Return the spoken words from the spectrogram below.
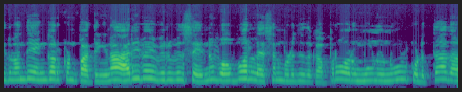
இது வந்து எங்கே இருக்குன்னு பார்த்தீங்கன்னா அறிவை விரிவு செய்யணும். ஒவ்வொரு லெசன் முடிஞ்சதுக்கப்புறம் ஒரு மூணு நூல் கொடுத்து அதை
